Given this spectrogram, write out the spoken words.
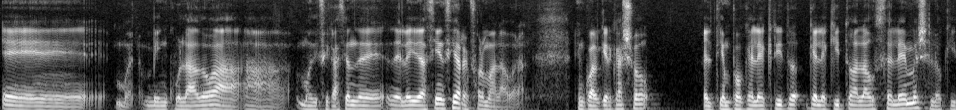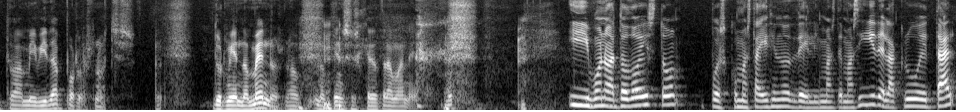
eh, bueno, vinculado a, modificación de, ley de la ciencia y reforma laboral. En cualquier caso, el tiempo que le, quito, que le quito a la UCLM se lo quito a mi vida por las noches. Durmiendo menos, no, pienses que de otra manera. Y bueno, a todo esto, pues como está diciendo del IMAS de Masí, de la CRU y tal,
